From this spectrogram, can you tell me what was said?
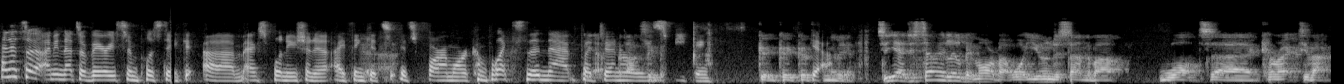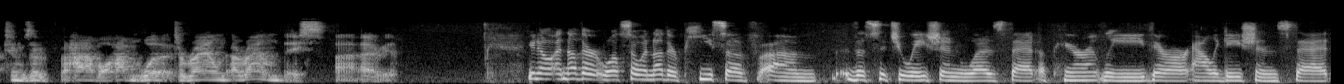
And that's a, I mean, that's a very simplistic um, explanation. I think yeah. it's it's far more complex than that, but yeah, generally but speaking. Good, good, good, yeah. familiar. So yeah, just tell me a little bit more about what you understand about what uh, corrective actions have, have or haven't worked around around this uh, area. You know, another well, so another piece of um, the situation was that apparently there are allegations that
